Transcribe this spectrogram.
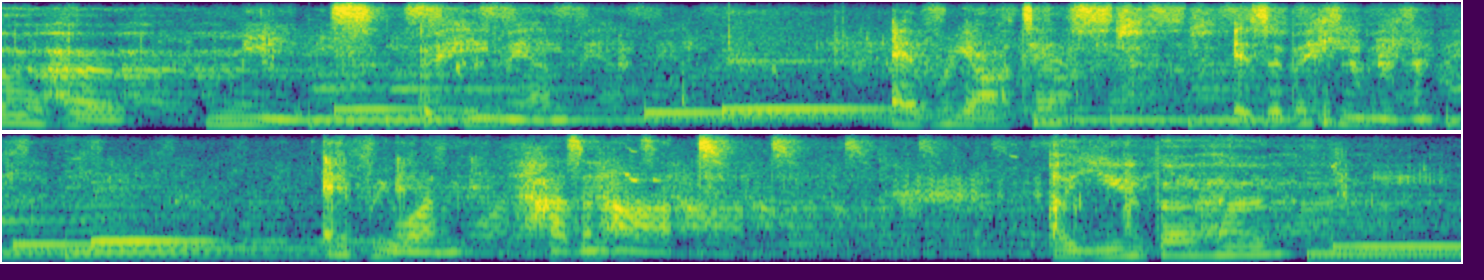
Boho means bohemian. Every artist is a bohemian. Everyone has an art. Are you boho?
